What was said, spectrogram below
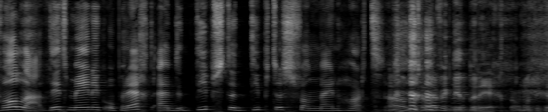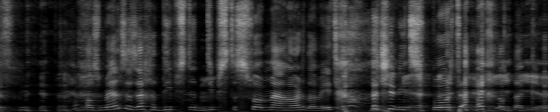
Voilà, dit meen ik oprecht uit de diepste dieptes van mijn hart. Daarom schrijf ik dit bericht. Moet ik het... Als mensen zeggen diepste diepstes van mijn hart, dan weet ik al dat je niet spoort eigenlijk.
